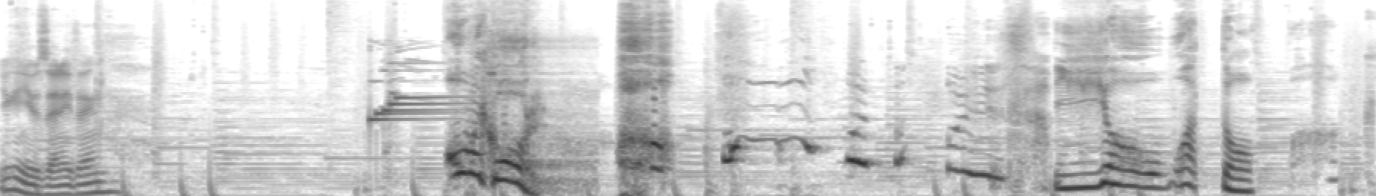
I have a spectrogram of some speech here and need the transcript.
You can use anything. Oh my god! Yo, what the fuck?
